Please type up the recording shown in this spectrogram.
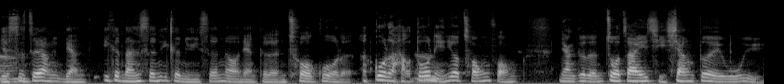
也是这样，两一个男生一个女生哦，两个人错过了啊，过了好多年又重逢，两个人坐在一起相对无语，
